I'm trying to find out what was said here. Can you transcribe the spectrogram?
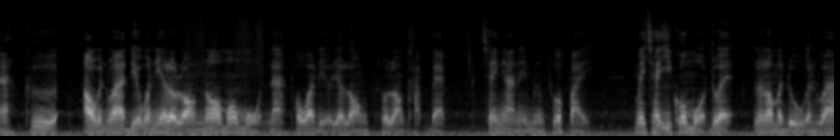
นะ คือเอาเป็นว่าเดี๋ยววันนี้เราลอง Normal Mode นะ เพราะว่าเดี๋ยวจะลองทดลองขับแบบใช้งานในเมืองทั่วไป ไม่ใช้ Eco Mode ด้วย แล้วเรามาดูกันว่า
